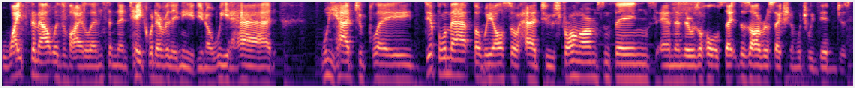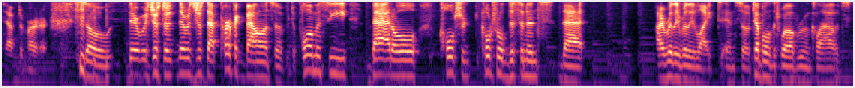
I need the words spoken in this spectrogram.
wipe them out with violence, and then take whatever they need. You know, we had we had to play diplomat, but we also had to strong arm some things, and then there was a whole sec- the Zavra section which we did just have to murder. So there was just a there was just that perfect balance of diplomacy, battle, culture, cultural dissonance that I really really liked. And so Temple of the Twelve, Ruin Clouds,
